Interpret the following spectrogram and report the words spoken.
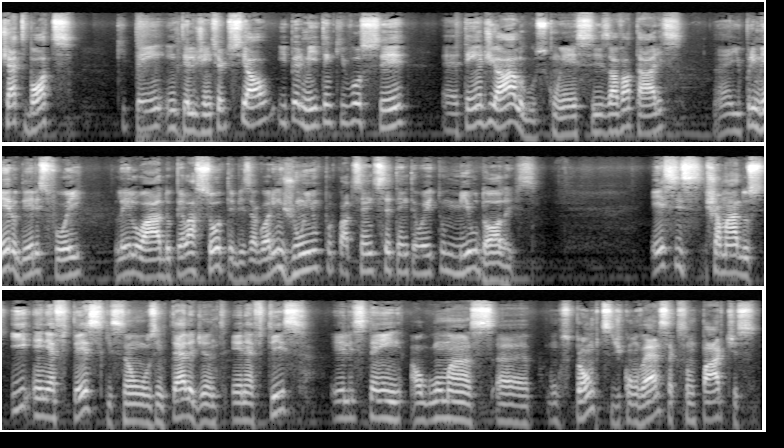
chatbots que têm inteligência artificial e permitem que você é, tenha diálogos com esses avatares. Né, e o primeiro deles foi leiloado pela Sotheby's agora em junho por 478 mil dólares. Esses chamados INFTs, que são os Intelligent NFTs, eles têm algumas uh, uns prompts de conversa que são partes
